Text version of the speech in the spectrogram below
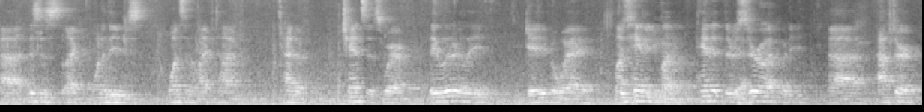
uh, this is like one of these once in a lifetime kind of chances where they literally gave away money. Just handed you money. Handed, there was Yeah. zero equity. Uh, after,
